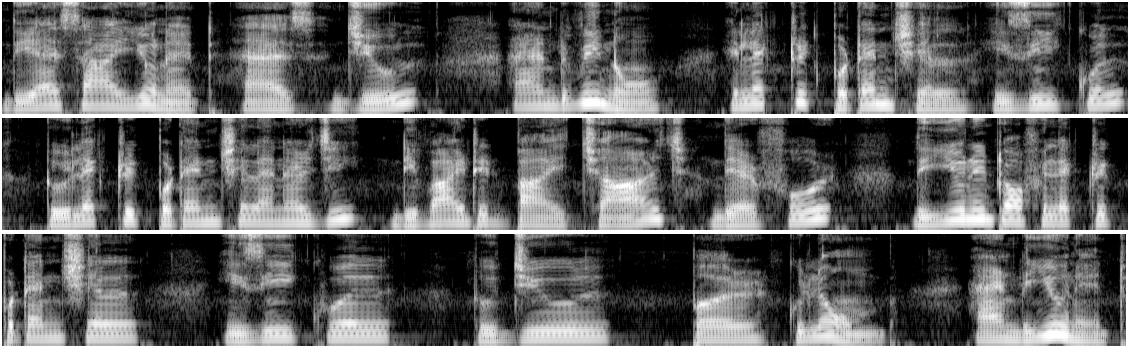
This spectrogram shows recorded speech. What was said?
the SI unit as joule and we know electric potential is equal to electric potential energy divided by charge. Therefore the unit of electric potential is equal to joule per coulomb and unit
